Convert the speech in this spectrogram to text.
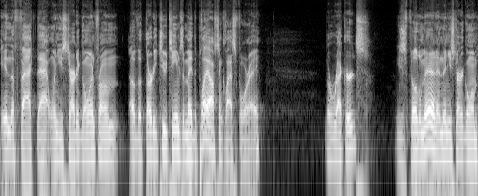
in the fact that when you started going from of the 32 teams that made the playoffs in Class 4A, the records you just filled them in, and then you started going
